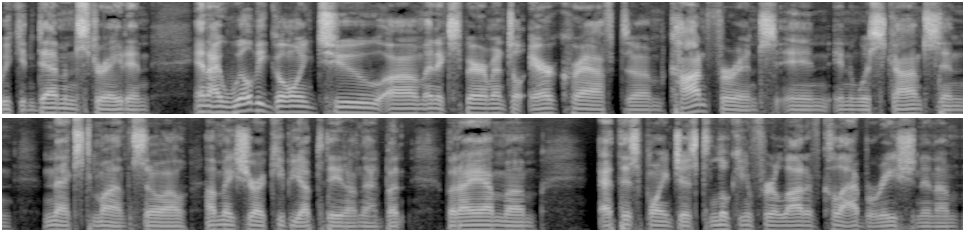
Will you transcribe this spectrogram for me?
we can demonstrate and and I will be going to um, an experimental aircraft um, conference in, in Wisconsin next month. So I'll I'll make sure I keep you up to date on that. But but I am um, at this point just looking for a lot of collaboration, and I'm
